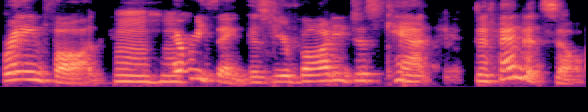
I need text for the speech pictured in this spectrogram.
brain fog, mm-hmm. everything, because your body just can't defend itself.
